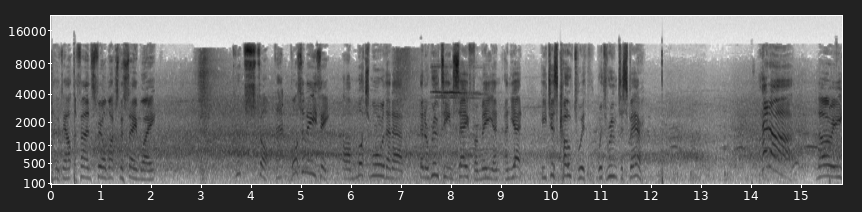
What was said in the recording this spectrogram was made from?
No doubt the fans feel much the same way. Good stop, that wasn't easy. Uh, much more than a than a routine save for me, and, and yet he just coped with, with room to spare. Header! No, he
